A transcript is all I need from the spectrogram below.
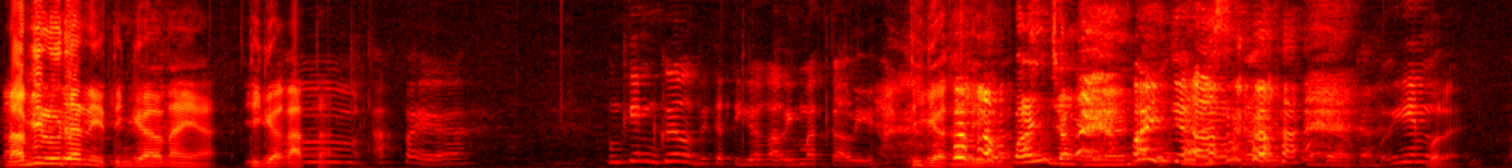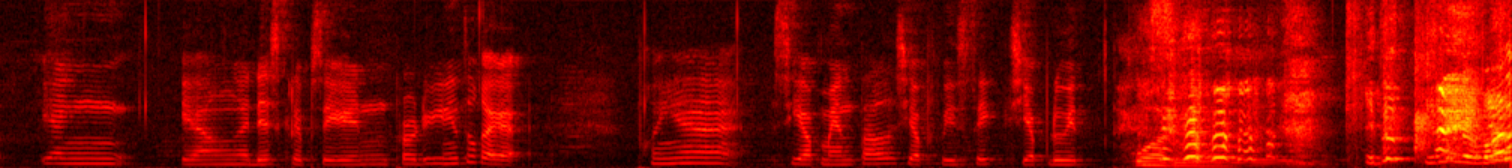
Nabil udah nih tinggal Naya. Tiga kata. Hmm, apa ya? Mungkin gue lebih ke tiga kalimat kali ya. Tiga kalimat. panjang. Panjang. Oke oke Mungkin Boleh. yang yang ngedeskripsiin prodi ini tuh kayak pokoknya siap mental, siap fisik, siap duit. Waduh. itu itu bener banget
